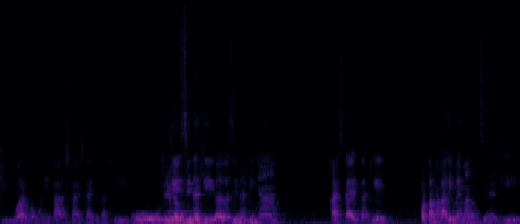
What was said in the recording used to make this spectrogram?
di luar komunitas KSK itu tadi Oh, jadi komunitas. sinergi eh, sinerginya KSK itu tadi pertama kali memang sinergi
